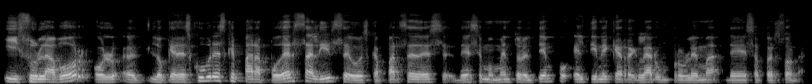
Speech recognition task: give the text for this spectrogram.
y su labor o eh, lo, que descubre es que para poder salirse o escaparse de ese, de ese momento del tiempo, él tiene que arreglar un problema de esa persona.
